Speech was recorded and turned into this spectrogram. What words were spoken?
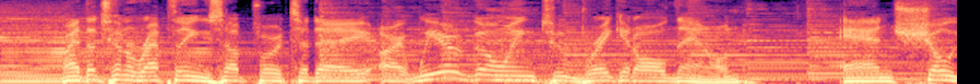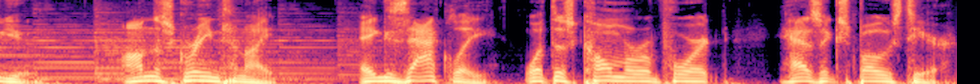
All right, that's going to wrap things up for today. All right, we are going to break it all down and show you on the screen tonight exactly what this Comer report has exposed here.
